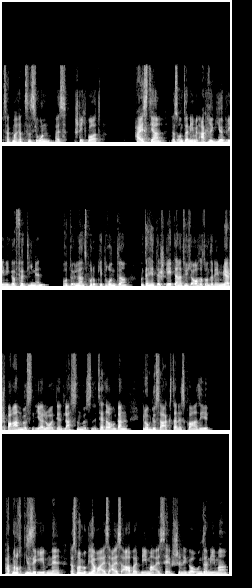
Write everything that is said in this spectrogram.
ich sag mal Rezession als Stichwort, heißt ja, dass Unternehmen aggregiert weniger verdienen, Bruttoinlandsprodukt geht runter und dahinter steht dann natürlich auch, dass Unternehmen mehr sparen müssen, eher Leute entlassen müssen, etc. Und dann, genau wie du sagst, dann ist quasi, hat man noch diese Ebene, dass man möglicherweise als Arbeitnehmer, als selbstständiger Unternehmer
